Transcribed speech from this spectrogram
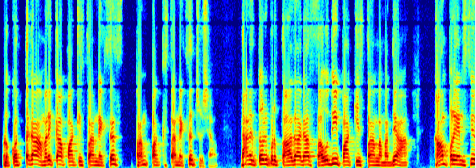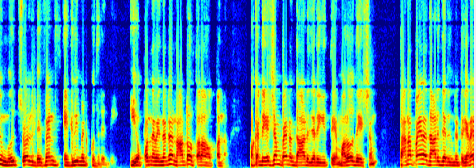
ఇప్పుడు కొత్తగా America Pakistan nexus Trump Pakistan nexus చూసాం దానికి తోడు ఇప్పుడు తాజాగా సౌదీ పాకిస్తాన్ల మధ్య కాంప్రహెన్సివ్ మ్యూచువల్ డిఫెన్స్ అగ్రిమెంట్ కుదిరింది. ఈ ఒప్పందం ఏంటంటే నాటో తరహా ఒప్పందం. ఒక దేశం పైన దాడి జరిగితే మరో దేశం తన పైన దాడి జరిగినట్టుగానే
